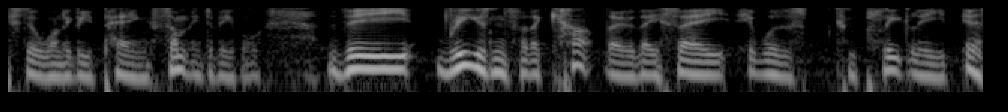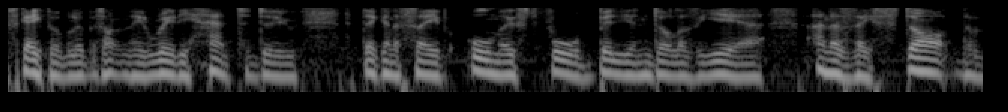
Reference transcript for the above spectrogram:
still want to be paying something to people. The reason for the cut, though, they say it was completely inescapable. It was something they really had to do. They're going to save almost $4 billion a year. And as they start the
